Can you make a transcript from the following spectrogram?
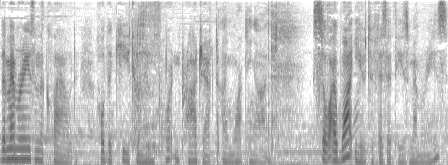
The memories in the cloud hold the key to an important project I'm working on. So I want you to visit these memories.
